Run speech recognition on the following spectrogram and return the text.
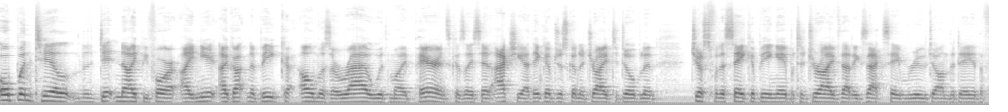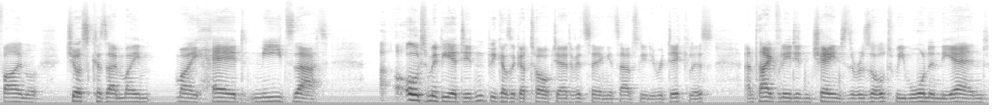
up until the night before, I near I got in a big almost a row with my parents because I said actually I think I'm just going to drive to Dublin just for the sake of being able to drive that exact same route on the day of the final, just because I my my head needs that. Uh, ultimately, I didn't because I got talked out of it, saying it's absolutely ridiculous, and thankfully, it didn't change the result. We won in the end,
